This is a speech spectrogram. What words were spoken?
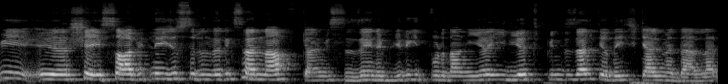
bir e, şey sabitleyici sürün dedik sen ne yap gelmişsin Zeynep yürü git buradan ya, ya tipini düzelt ya da hiç gelme derler.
